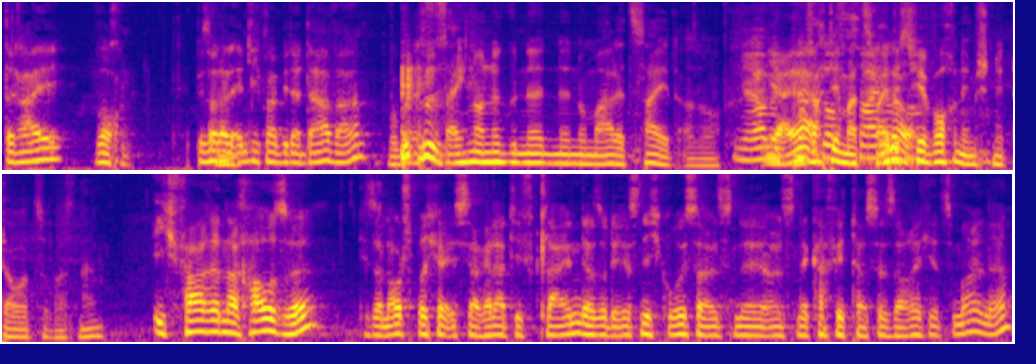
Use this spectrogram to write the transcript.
Drei Wochen. Bis er dann endlich mal wieder da war. Wobei das ist eigentlich noch eine, eine, eine normale Zeit. Also, Ja, Ja, ja. ich sag dir mal, zwei bis vier Wochen im Schnitt dauert sowas, ne? Ich fahre nach Hause. Dieser Lautsprecher ist ja relativ klein, also der ist nicht größer als eine, als eine Kaffeetasse, sage ich jetzt mal. Ne?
